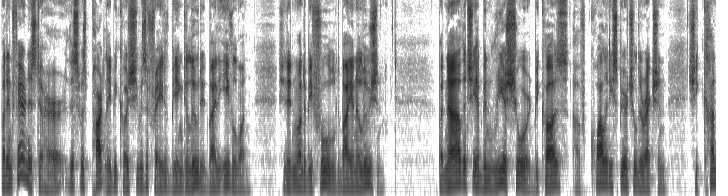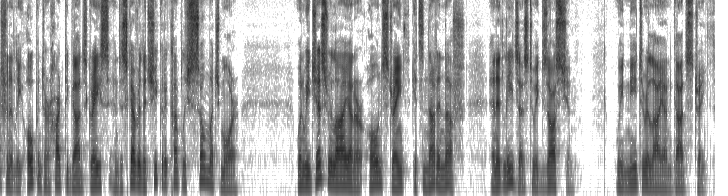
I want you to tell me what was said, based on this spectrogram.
But in fairness to her, this was partly because she was afraid of being deluded by the evil one. She didn't want to be fooled by an illusion. But now that she had been reassured because of quality spiritual direction, she confidently opened her heart to God's grace and discovered that she could accomplish so much more. When we just rely on our own strength, it's not enough, and it leads us to exhaustion. We need to rely on God's strength.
